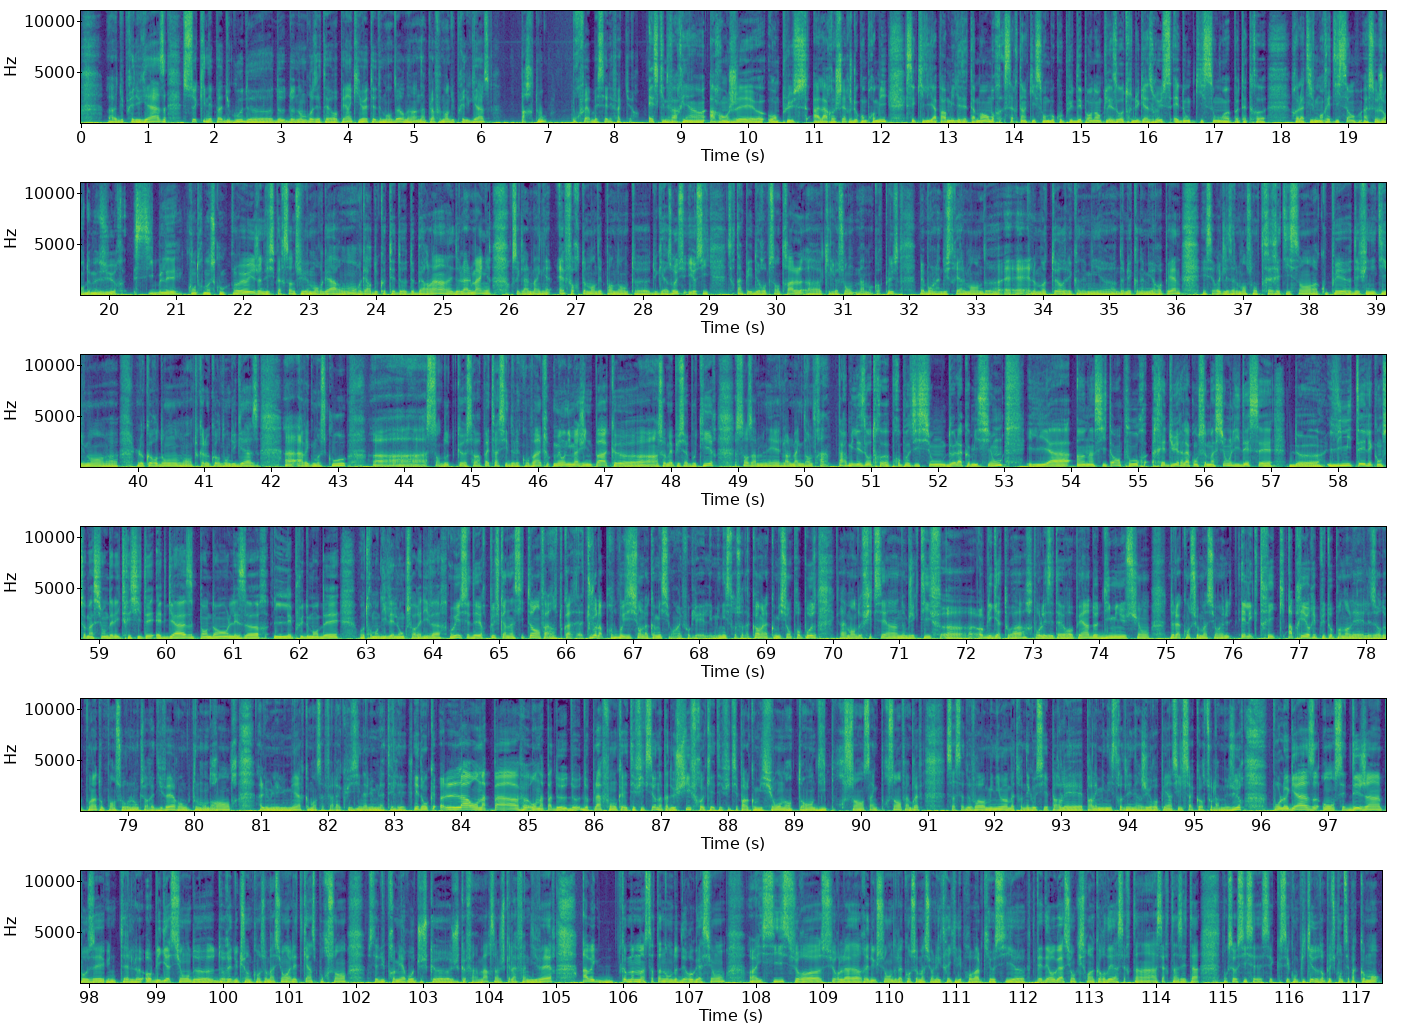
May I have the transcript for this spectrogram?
du prix du gaz, ce qui n'est pas du goût de, de, nombreux États européens qui, eux, étaient demandeurs d'un plafonnement du prix du gaz partout pour faire baisser les factures. Et ce qui ne va rien arranger euh, en plus à la recherche de compromis, c'est qu'il y a parmi les États membres certains qui sont beaucoup plus dépendants que les autres du gaz russe et donc qui sont euh, peut-être euh, relativement réticents à ce genre de mesures ciblées contre Moscou. Oui, oui je ne vise personne, suivez mon regard, on regarde du côté de, de Berlin et de l'Allemagne. On sait que l'Allemagne est fortement dépendante du gaz russe. Il y a aussi certains pays d'Europe centrale euh, qui le sont, même encore plus. Mais bon, l'industrie allemande est, est, le moteur de l'économie de l'économie européenne et c'est vrai que les Allemands sont très réticents à couper euh, définitivement euh, le cordon, en tout cas le cordon du gaz euh, avec Moscou. Sans doute que ça va pas être facile de les convaincre, mais on n'imagine pas qu'un sommet puisse aboutir sans amener l'Allemagne dans le train. Parmi les autres propositions de la Commission, il y a un incitant pour réduire la consommation. L'idée c'est de limiter les consommations d'électricité et de gaz pendant les heures les plus demandées, autrement dit les longues soirées d'hiver. Oui, c'est d'ailleurs plus qu'un incitant, enfin en tout cas c'est toujours la proposition de la Commission. Hein. Il faut que les, ministres soient d'accord, mais la Commission propose carrément de fixer un objectif euh, obligatoire pour les États européens de diminution de la consommation électrique, a priori plutôt pendant les, heures de pointe. On pense aux longues soirées d'hiver hein, où tout le monde rentre, allume les lumières, commence à faire la cuisine, allume la télé. Et donc là, on n'a pas, on n'a pas de plafond qui a été fixé, on n'a pas de chiffre qui a été fixé par la Commission. On entend 10%, 5%, enfin bref, ça, ça devra au minimum être négocié par les, par les ministres de l'énergie européens s'ils s'accordent sur la mesure. Pour le gaz, on s'est déjà imposé une telle obligation de, réduction de consommation. Elle est de 15%. C'était du 1er août jusqu'à jusqu fin mars, hein, jusqu'à la fin de l'hiver, avec quand même un certain nombre de dérogations. Voilà, ici, sur, euh, sur la réduction de la consommation électrique, il est probable qu'il y ait aussi euh, des dérogations qui sont accordées à certains, à certains États. Donc ça aussi, c'est compliqué, d'autant plus qu'on ne sait pas comment,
